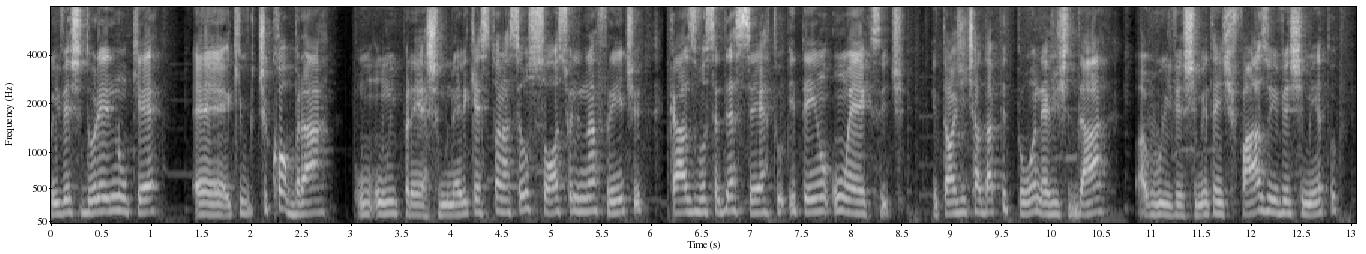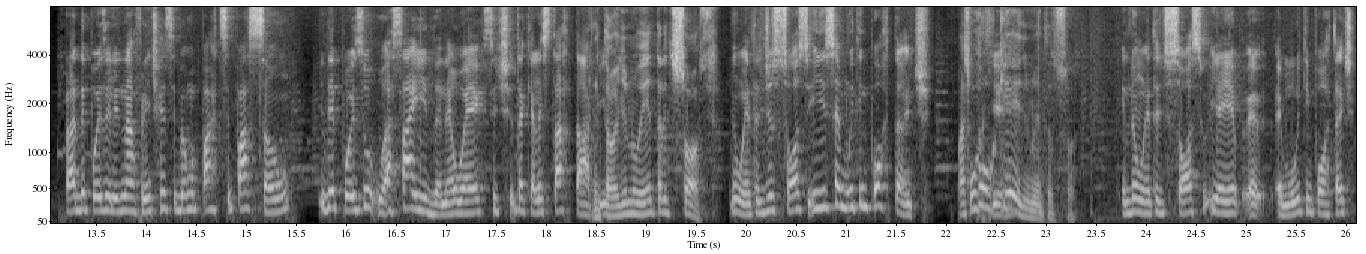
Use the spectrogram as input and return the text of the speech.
O investidor ele não quer é, que te cobrar um, um empréstimo, né? ele quer se tornar seu sócio ali na frente, caso você der certo e tenha um exit. Então a gente adaptou, né? a gente dá o investimento, a gente faz o investimento para depois ali na frente receber uma participação e depois o- a saída, né? o exit daquela startup. Então ele não entra de sócio. Não entra de sócio e isso é muito importante. Mas por, que ele não entra de sócio? Ele não entra de sócio e aí é, é- é muito importante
